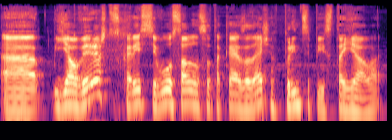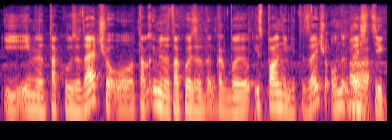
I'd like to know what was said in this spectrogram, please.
А, Я уверен, что, скорее всего, у Саленса такая задача, в принципе, и стояла. И именно такую задачу, именно такой как бы исполнение этой задачи он А, достиг.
